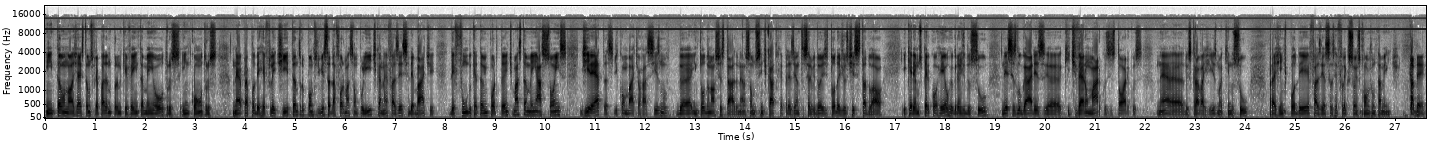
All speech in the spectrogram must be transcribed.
Então, nós já estamos preparando para o ano que vem também outros encontros, né, para poder refletir tanto do ponto de vista da formação política, né, fazer esse debate de fundo que é tão importante, mas também ações diretas de combate ao racismo da, em todo o nosso estado. Né? Nós somos um sindicato que representa os servidores de toda a justiça estadual e queremos percorrer o Rio Grande do Sul nesses lugares uh, que tiveram marcos históricos né, uh, do escravagismo aqui no Sul para a gente poder fazer essas reflexões conjuntamente. Tá bem.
